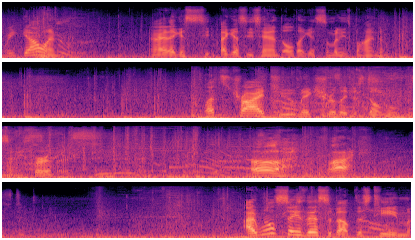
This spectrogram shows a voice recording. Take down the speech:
Where you going? Alright, I guess he, I guess he's handled. I guess somebody's behind him. Let's try to make sure they just don't move this any further. Ugh, fuck. I will say this about this team,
